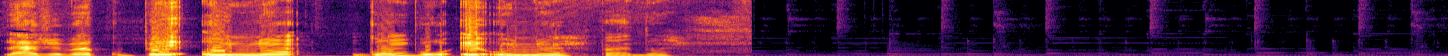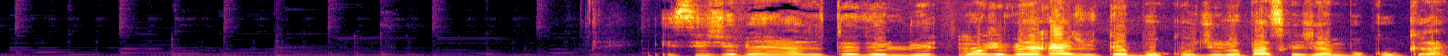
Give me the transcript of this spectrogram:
Là, je vais couper oignon gombo et oignon, pardon. Ici, je vais rajouter de l'huile. Moi, je vais rajouter beaucoup d'huile parce que j'aime beaucoup gras.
